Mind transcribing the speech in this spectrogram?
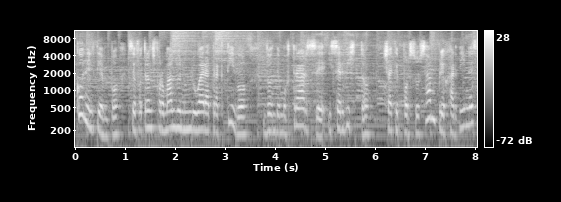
Con el tiempo se fue transformando en un lugar atractivo donde mostrarse y ser visto, ya que por sus amplios jardines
